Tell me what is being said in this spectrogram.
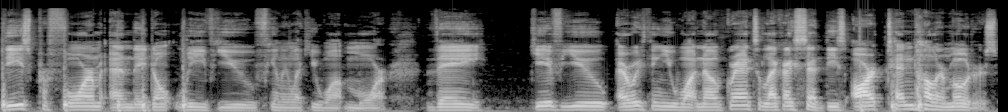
These perform and they don't leave you feeling like you want more. They give you everything you want. Now, granted, like I said, these are $10 motors.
